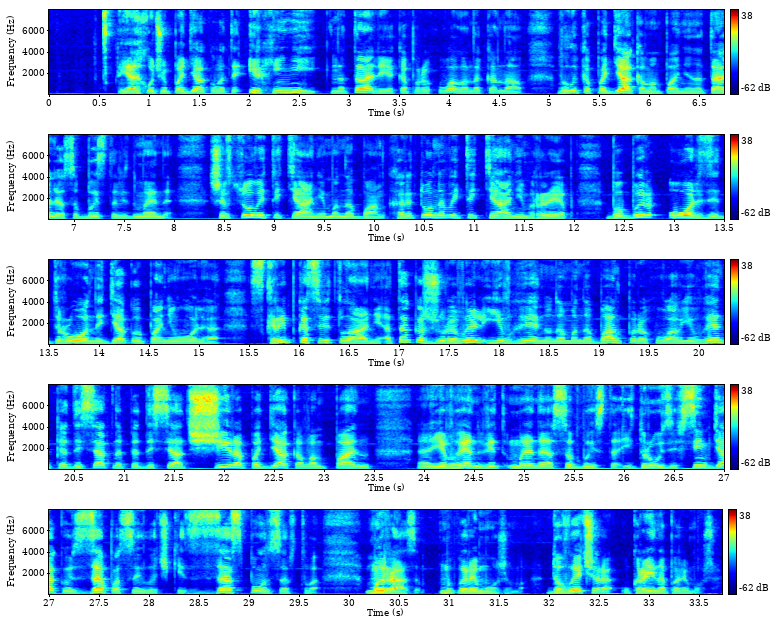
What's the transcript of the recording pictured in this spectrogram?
Я хочу подякувати Ірхіній Наталі, яка порахувала на канал. Велика подяка вам, пані Наталі, особисто від мене. Шевцовій Тетяні Монобанк, Харитоновій Тетяні РЕП, Бобир Ользі, дрони. Дякую, пані Ольга, Скрипка Світлані, а також Журавель Євгену на Монобанк порахував Євген 50 на 50. Щира подяка вам, пан е, Євген, від мене особисто. І друзі, всім дякую за посилочки, за спонсорство. Ми разом, ми переможемо. До вечора Україна переможе.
